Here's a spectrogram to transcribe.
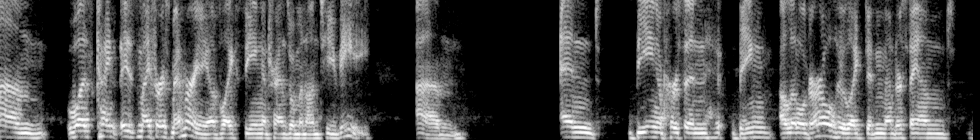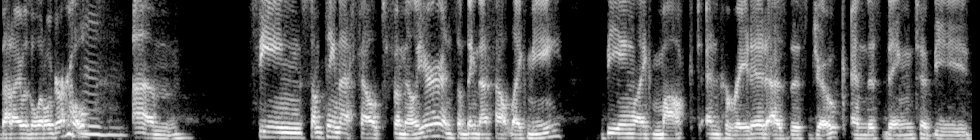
um was kind is my first memory of like seeing a trans woman on tv um and being a person being a little girl who like didn't understand that i was a little girl Mhm. um seeing something that felt familiar and something that felt like me being like mocked and paraded as this joke and this thing to be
